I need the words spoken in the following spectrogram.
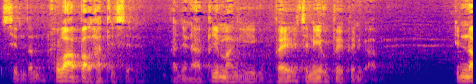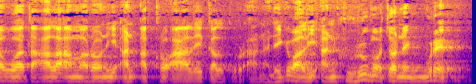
sinten? Kula apal hadise. Kanjeng Nabi mangi Ubay jenenge Ubay bin Ka'ab. Inna wa ta'ala amaroni an aqra alikal Qur'an. Niki walian guru maca ning murid.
